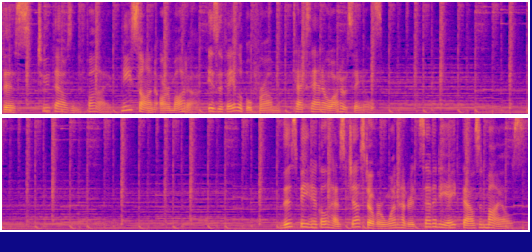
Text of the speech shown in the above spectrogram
This 2005 Nissan Armada is available from Texano Auto Sales. This vehicle has just over 178,000 miles.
